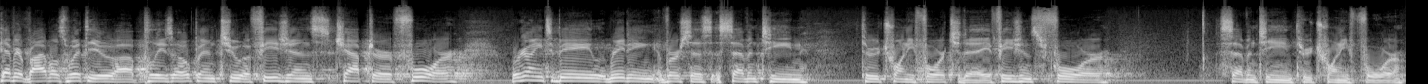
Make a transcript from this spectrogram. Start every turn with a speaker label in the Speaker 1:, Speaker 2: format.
Speaker 1: If you have your Bibles with you, uh, please open to Ephesians chapter 4. We're going to be reading verses 17 through 24 today. Ephesians 4 17 through 24.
